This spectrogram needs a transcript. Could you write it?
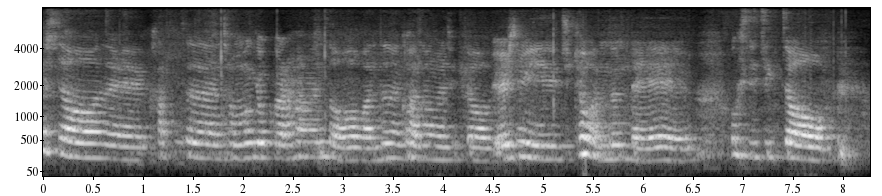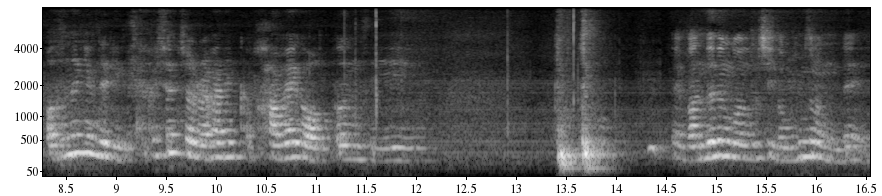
패션을 같은 전문 교과를 하면서 만드는 과정을 직접 열심히 지켜봤는데 혹시 직접 어, 선생님들이 패션쇼를 하니까 감회가 어떤지 네, 만드는 건 솔직히 너무 힘들었는데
